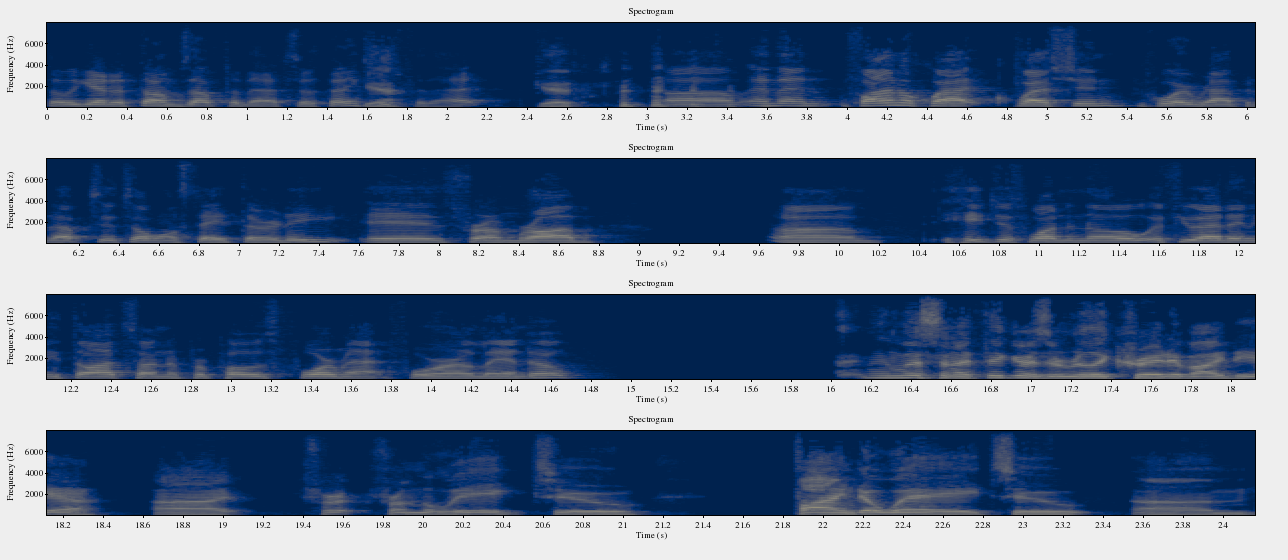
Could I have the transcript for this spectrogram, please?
So we get a thumbs up for that. So thank Yeah. you for that. Good. um, and then final qu- question before we wrap it up, because it's almost 8:30, is from Rob. Um, he just wanted to know if you had any thoughts on the proposed format for Orlando. I mean, listen, I think it was a really creative idea uh, for, from the league to find a way to, um,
